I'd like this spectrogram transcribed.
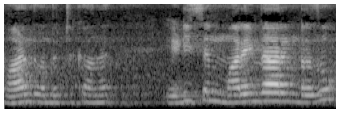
வாழ்ந்து வந்துட்டுருக்காங்க எடிசன் மறைந்தாருன்றதும்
